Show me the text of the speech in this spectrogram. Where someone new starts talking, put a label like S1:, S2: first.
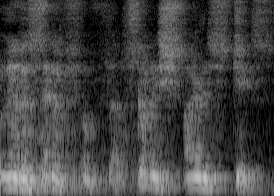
S1: another set of, of uh, Scottish Irish jigs.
